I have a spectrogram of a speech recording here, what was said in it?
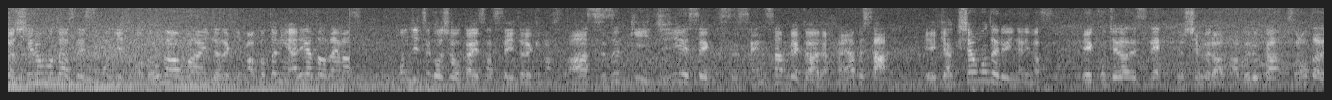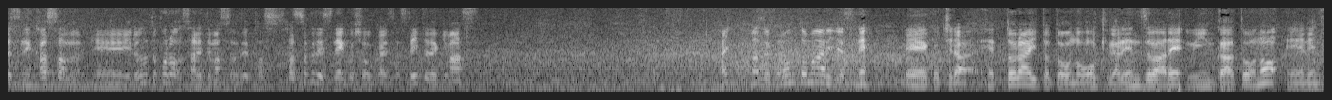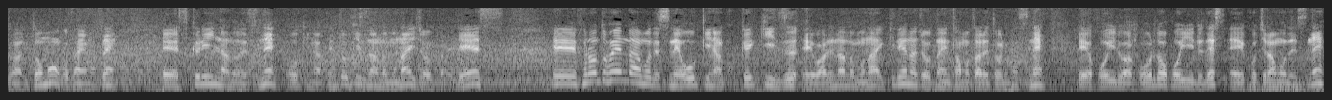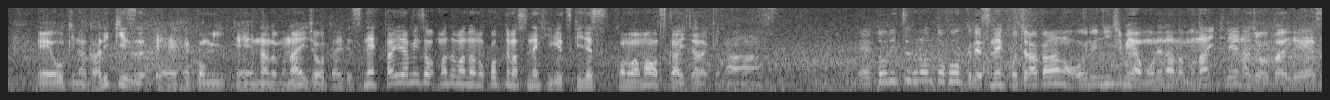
はシロモータースです本日も動画をご覧いただき誠にありがとうございます。本日ご紹介させていただきますのはスズキ GSX1300R はやぶさ逆車モデルになります、えこちらですね吉村ダブルカその他ですねカスタム、えーいろんなところされてますので早速ですねご紹介させていただきます。はいまずフロント周りですね、えーこちらヘッドライト等の大きなレンズ割れウインカー等の、えレンズ割れ等もございません、えースクリーンなどですね大きな転倒傷などもない状態です。えーフロントフェンダーもですね大きな苔傷、えー割れなどもない綺麗な状態に保たれておりますね、えホイールはゴールドホイールです、えこちらもですね、え大きなガリ傷、えへこみ、えなどもない状態ですね。タイヤ溝まだまだ残ってますね。ヒゲ付きです。このままお使いいただけます。え倒立フロントフォークですね。こちらからのオイルにじみや漏れなどもない綺麗な状態です、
